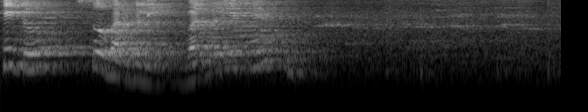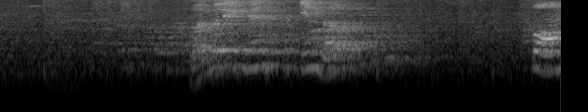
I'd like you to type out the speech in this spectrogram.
he do so verbally. Verbally it means verbally it means in the form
